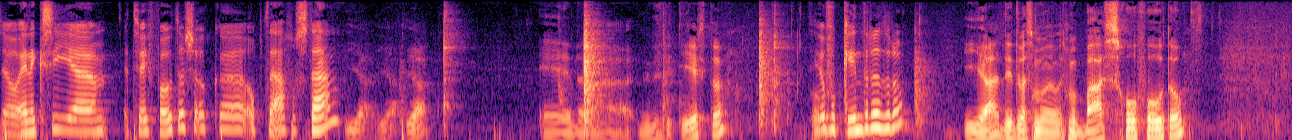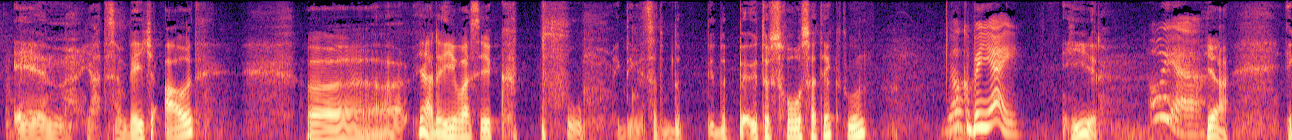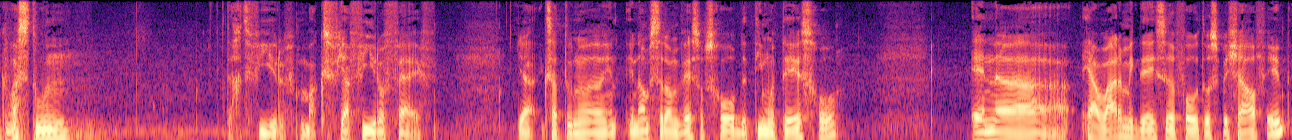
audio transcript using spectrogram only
Zo, en ik zie uh, twee foto's ook uh, op tafel staan. Ja, ja, ja. En uh, dit is de eerste. Heel veel kinderen erop. Ja, dit was mijn, was mijn basisschoolfoto. En ja, het is een beetje oud. Ja, hier was ik. Ik denk dat zat op de, de peuterschool zat ik toen. Welke ben jij? Hier. Oh ja. Ja, ik was toen, ik dacht vier, max, ja vier of vijf. Ja, ik zat toen uh, in, in Amsterdam-West op school, op de Timotheus school. En uh, ja, waarom ik deze foto speciaal vind,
